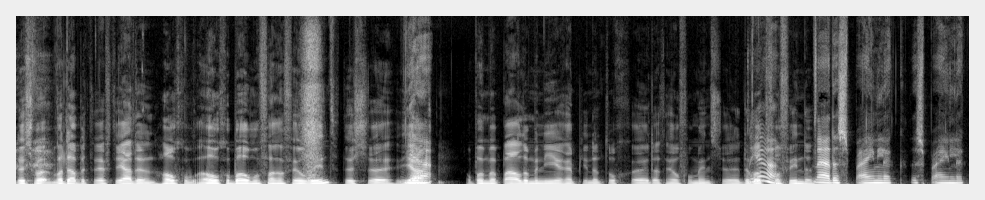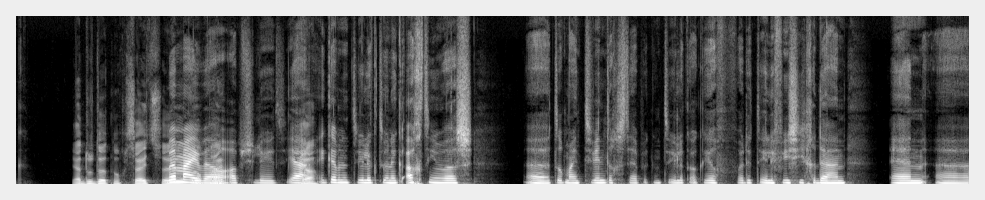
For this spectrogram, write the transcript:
Dus wat, wat dat betreft, ja, de hoge, hoge bomen vangen veel wind. Dus eh, ja, Ja. op een bepaalde manier heb je dan toch eh, dat heel veel mensen er wat Ja. van vinden. Nou, dat is pijnlijk. Dat is pijnlijk. Ja, doet dat nog steeds eh, Bij mij wel, pijn? absoluut. Ja, Ja. ik heb natuurlijk toen ik 18 was, eh, tot mijn twintigste heb ik natuurlijk ook heel veel voor de televisie gedaan. En eh,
